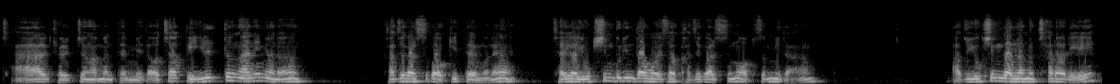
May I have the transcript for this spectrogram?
잘 결정하면 됩니다. 어차피 1등 아니면은 가져갈 수가 없기 때문에 자기가 욕심 부린다고 해서 가져갈 수는 없습니다. 아주 욕심 내려면 차라리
